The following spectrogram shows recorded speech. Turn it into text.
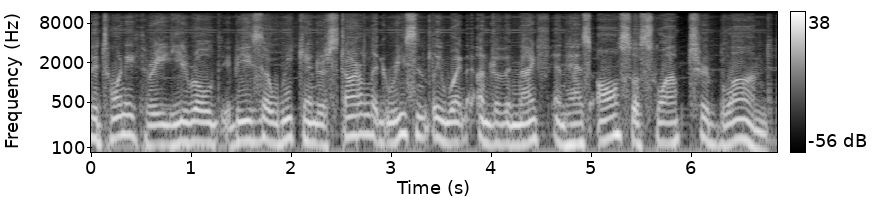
The 23-year-old Ibiza Weekender starlet recently went under the knife and has also swapped her blonde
